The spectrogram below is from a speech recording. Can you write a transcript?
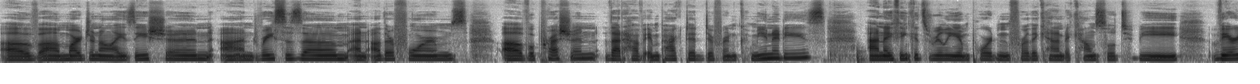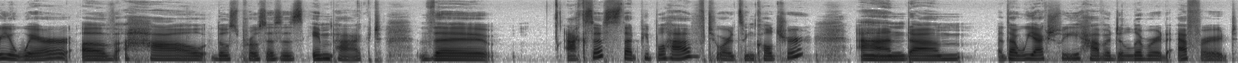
of uh, marginalization, and racism, and other forms of oppression that have impacted different communities. And I think it's really important for the Canada Council to be very aware of how those processes impact the access that people have to arts and culture and um, that we actually have a deliberate effort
